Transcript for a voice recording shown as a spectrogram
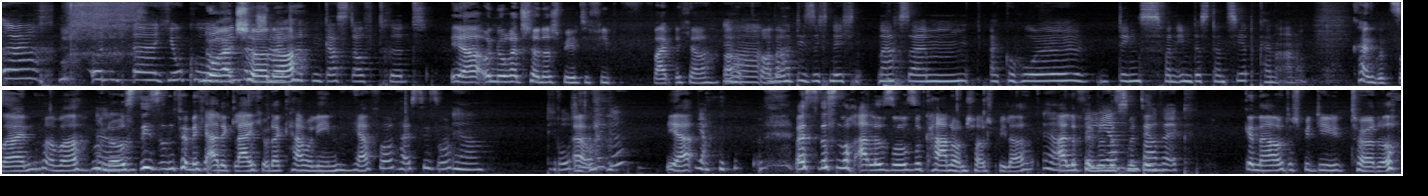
Ach, und äh, Joko Nora hat einen Gastauftritt. Ja, und Nora Tschirner spielt die weiblicher ja, Hauptrolle. Aber hat die sich nicht nach seinem Alkohol-Dings von ihm distanziert? Keine Ahnung. Kann gut sein, aber who ja. knows? Die sind für mich alle gleich. Oder Caroline Herford heißt sie so? Ja. Die Rothaarige? Ähm, ja. ja. Weißt du, das sind noch alle so, so Kanon-Schauspieler. Ja. Alle Filme Elias mit den. Genau, da spielt die Turtle.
